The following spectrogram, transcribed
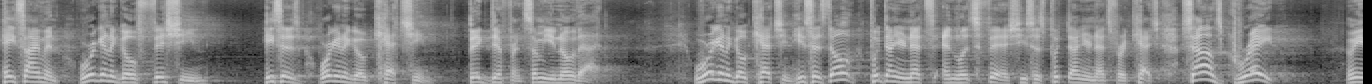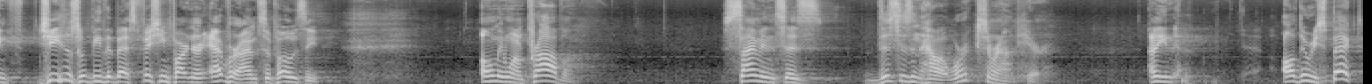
hey, Simon, we're going to go fishing. He says, we're going to go catching. Big difference. Some of you know that. We're going to go catching. He says, don't put down your nets and let's fish. He says, put down your nets for a catch. Sounds great. I mean, Jesus would be the best fishing partner ever, I'm supposing. Only one problem. Simon says, This isn't how it works around here. I mean, all due respect,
